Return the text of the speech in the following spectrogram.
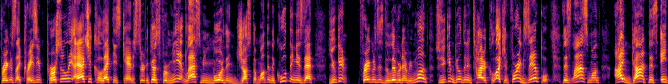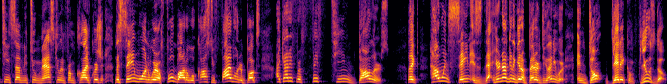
fragrance like crazy, personally, I actually collect these canisters because for me, it lasts me more than just a month. And the cool thing is that you get fragrances delivered every month so you can build an entire collection. For example, this last month, I got this 1872 masculine from Clive Christian, the same one where a full bottle will cost you 500 bucks. I got it for $15. Like, how insane is that? You're not gonna get a better deal anywhere. And don't get it confused though.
